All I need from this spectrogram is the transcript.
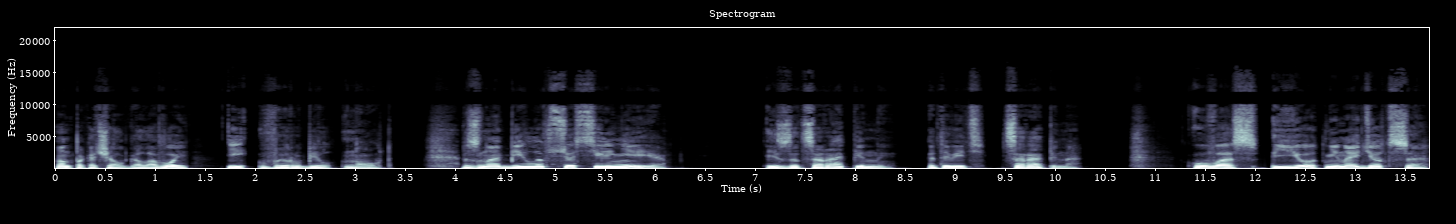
Он покачал головой и вырубил ноут. Знобило все сильнее. Из-за царапины? Это ведь царапина. «У вас йод не найдется?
